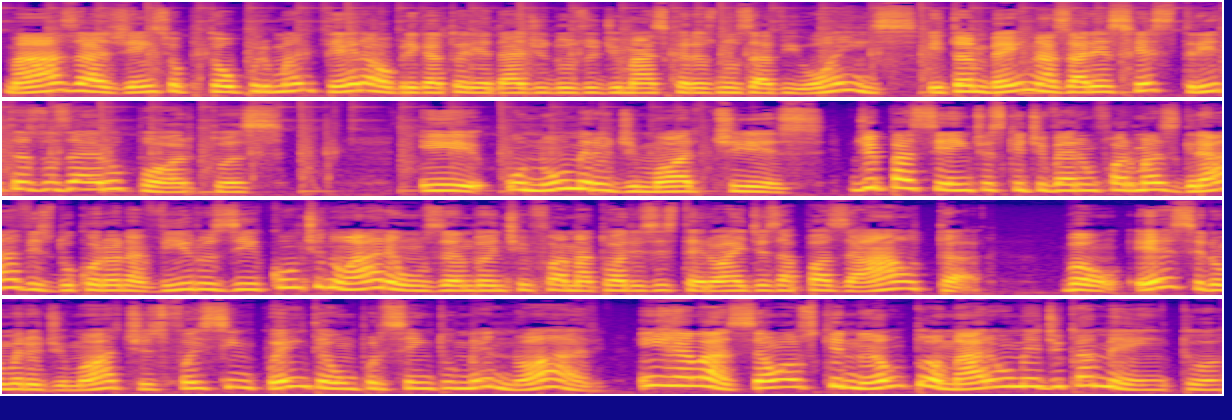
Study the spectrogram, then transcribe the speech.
Mas a agência optou por manter a obrigatoriedade do uso de máscaras nos aviões e também nas áreas restritas dos aeroportos. E o número de mortes de pacientes que tiveram formas graves do coronavírus e continuaram usando anti-inflamatórios esteroides após a alta Bom, esse número de mortes foi 51% menor em relação aos que não tomaram o medicamento.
